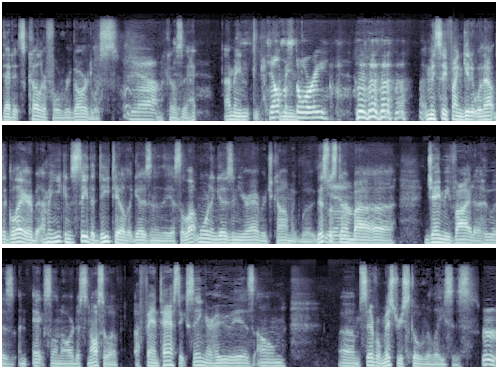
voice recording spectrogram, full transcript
that it's colorful regardless. Yeah. Because it, I mean, tells I mean, a story. let me see if I can get it without the glare. But I mean, you can see the detail that goes into this. A lot more than goes into your average comic book. This was done by uh, Jamie Vida, who is an excellent artist and also a, a fantastic singer who is on um, several Mystery School releases. Hmm.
